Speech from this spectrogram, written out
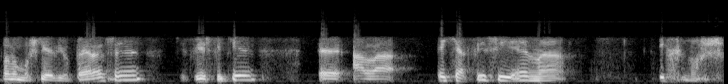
Το νομοσχέδιο πέρασε, ψηφίστηκε, ε, αλλά έχει αφήσει ένα ίχνος,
